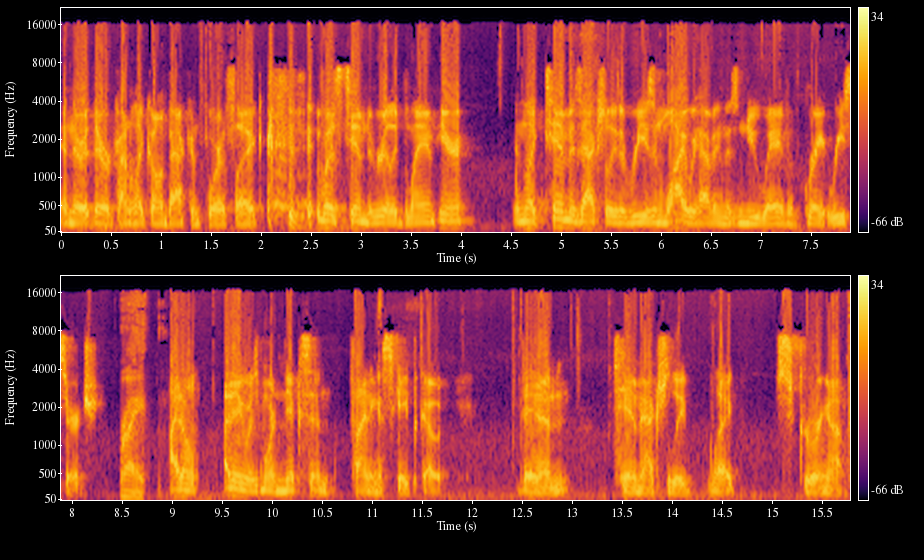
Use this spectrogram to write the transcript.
and they're they were kind of like going back and forth like was tim to really blame here? And like tim is actually the reason why we're having this new wave of great research. Right. I don't i think it was more nixon finding a scapegoat than tim actually like screwing up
